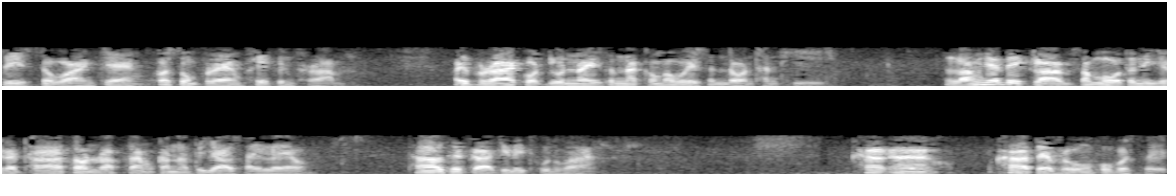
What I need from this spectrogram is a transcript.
ตรีสว่างแจ้ง ก็ทรงแปลงเพศเป็นพรามไปปรากฏอยู่ในสำนักของพระเวสสันดรทันที หลังจะได้กล่าวสัมโมทนิยกถาต้อนรับตามกันอัตยาศัยแล้วท้าวสกะจึงได้ทูลว่าข้าข้าแต่พระองค์ผู้ประเสริฐ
